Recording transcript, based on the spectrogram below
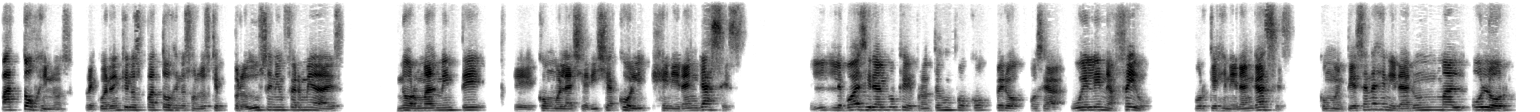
patógenos, recuerden que los patógenos son los que producen enfermedades, normalmente, eh, como la Escherichia coli, generan gases. Les voy a decir algo que de pronto es un poco, pero, o sea, huelen a feo porque generan gases como empiezan a generar un mal olor,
